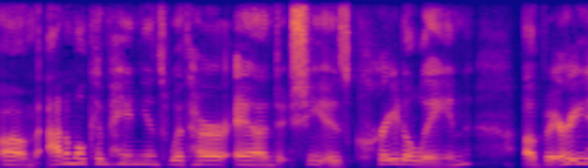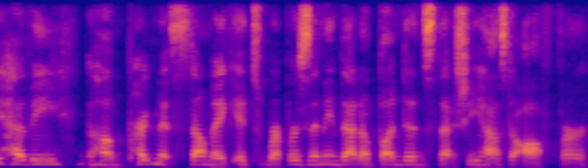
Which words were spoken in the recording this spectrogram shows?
um, animal companions with her and she is cradling a very heavy um, pregnant stomach. It's representing that abundance that she has to offer.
